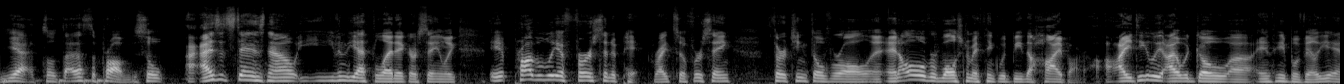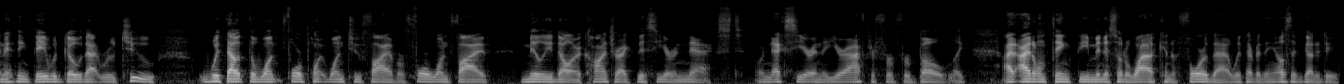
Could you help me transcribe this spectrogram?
Yeah, so that's the problem. So as it stands now, even the Athletic are saying like it probably a first and a pick, right? So if we're saying 13th overall, and, and Oliver Wahlstrom, I think would be the high bar. Ideally, I would go uh, Anthony Beauvillier, and I think they would go that route too, without the one 4.125 or 415 million dollar contract this year and next, or next year and the year after for for Bo. Like I, I don't think the Minnesota Wild can afford that with everything else they've got to do.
